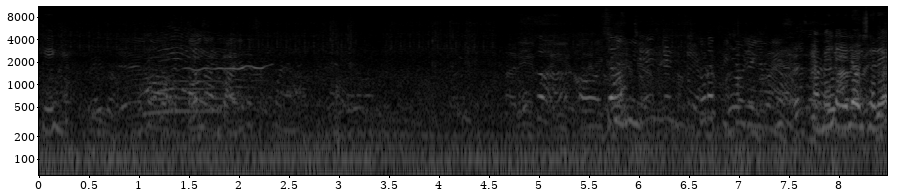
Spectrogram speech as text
Okay. તમે લઈ લો છો રે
